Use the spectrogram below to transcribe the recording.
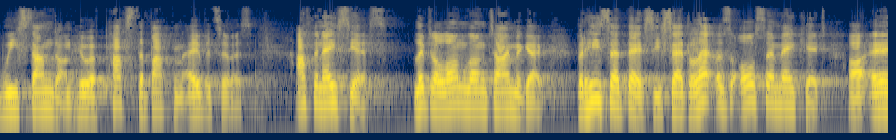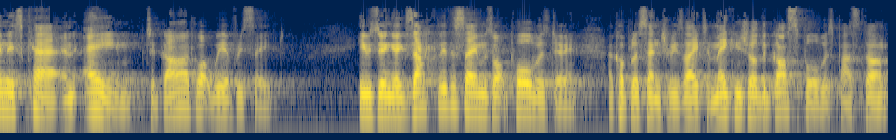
we stand on, who have passed the baton over to us. Athanasius lived a long, long time ago. But he said this, he said, let us also make it our earnest care and aim to guard what we have received. He was doing exactly the same as what Paul was doing a couple of centuries later, making sure the gospel was passed on.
